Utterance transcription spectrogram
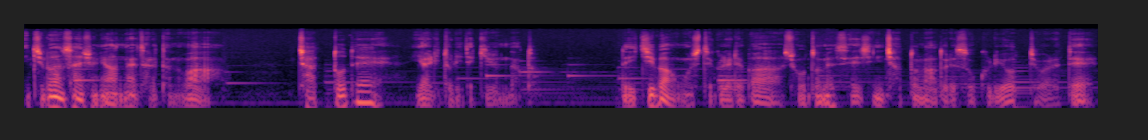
一番最初に案内されたのはチャットでやり取りできるんだと。で1番を押してくれればショートメッセージにチャットのアドレスを送るよって言われて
